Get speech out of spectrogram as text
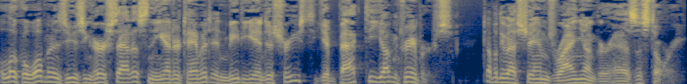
A local woman is using her status in the entertainment and media industries to give back to young dreamers. WSJM's Ryan Younger has a story.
